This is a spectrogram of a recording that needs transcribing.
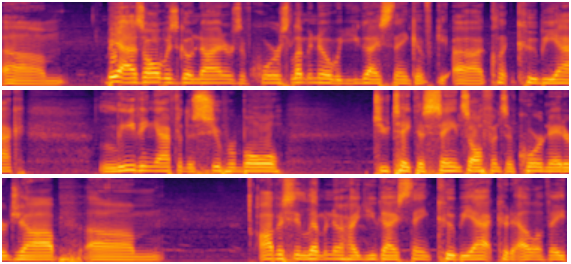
Um, but yeah, as always, go Niners, of course. Let me know what you guys think of uh, Klint Kubiak leaving after the Super Bowl to take the Saints offensive coordinator job. Um, obviously, let me know how you guys think Kubiak could elevate,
